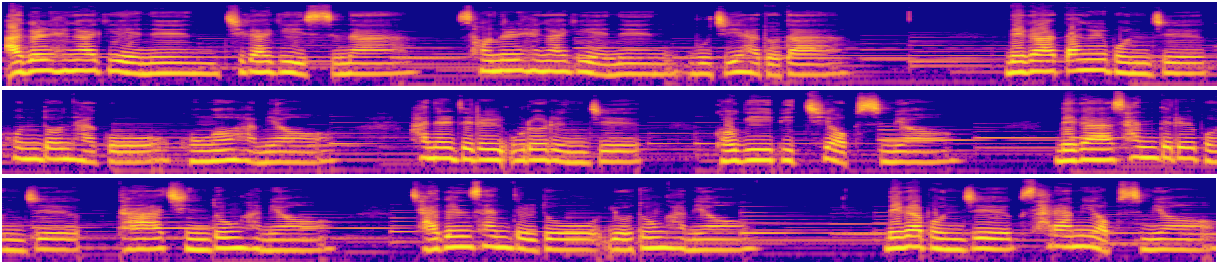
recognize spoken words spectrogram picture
악을 행하기에는 지각이 있으나 선을 행하기에는 무지하도다. 내가 땅을 본즉 혼돈하고 공허하며 하늘들을 우러른즉 거기 빛이 없으며 내가 산들을 본즉 다 진동하며 작은 산들도 요동하며 내가 본즉 사람이 없으며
